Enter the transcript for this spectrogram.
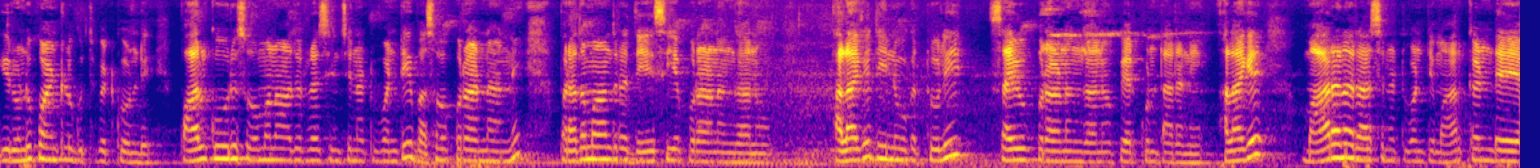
ఈ రెండు పాయింట్లు గుర్తుపెట్టుకోండి. పాల్కూరు సోమనాథుడు రచించినటువంటి బసవ పురాణాన్ని ప్రథమాంధ్ర దేశీయ పురాణంగాను అలాగే దీన్ని ఒక తొలి శైవ పురాణంగాను పేర్కొంటారని అలాగే మారణ రాసినటువంటి మార్కండేయ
